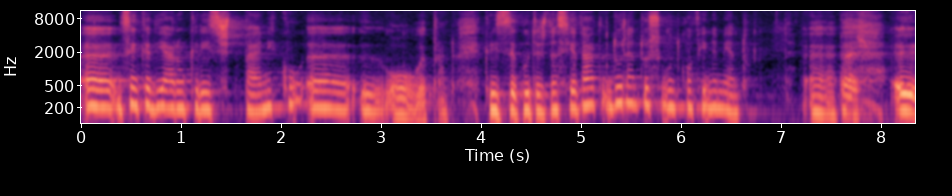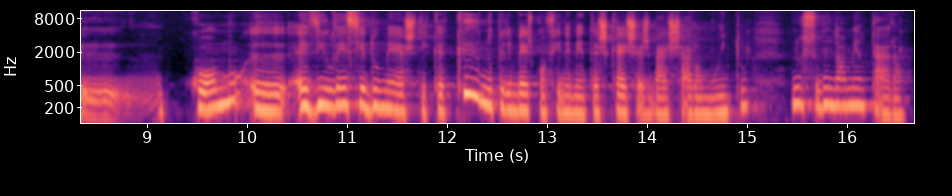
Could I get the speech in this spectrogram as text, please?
a desencadear crises de pânico uh, ou, pronto, crises agudas de ansiedade durante o segundo confinamento. Uh, como a violência doméstica, que no primeiro confinamento as queixas baixaram muito, no segundo aumentaram.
